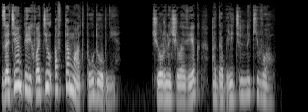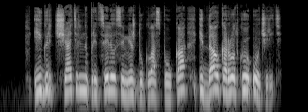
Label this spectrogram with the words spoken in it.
Затем перехватил автомат поудобнее. Черный человек одобрительно кивал. Игорь тщательно прицелился между глаз паука и дал короткую очередь.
